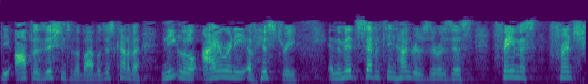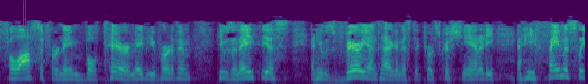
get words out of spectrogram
the opposition to the Bible, just kind of a neat little irony of history. In the mid 1700s, there was this famous French philosopher named Voltaire. Maybe you've heard of him. He was an atheist and he was very antagonistic towards Christianity. And he famously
